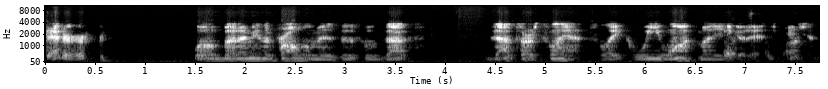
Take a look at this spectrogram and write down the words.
better. Well, but I mean, the problem is, is that that's our slant. Like, we want money to go to education,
